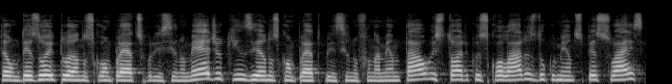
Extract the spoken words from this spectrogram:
Então, 18 anos completos para o ensino médio, 15 anos completos para o ensino fundamental, histórico escolar, os documentos pessoais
